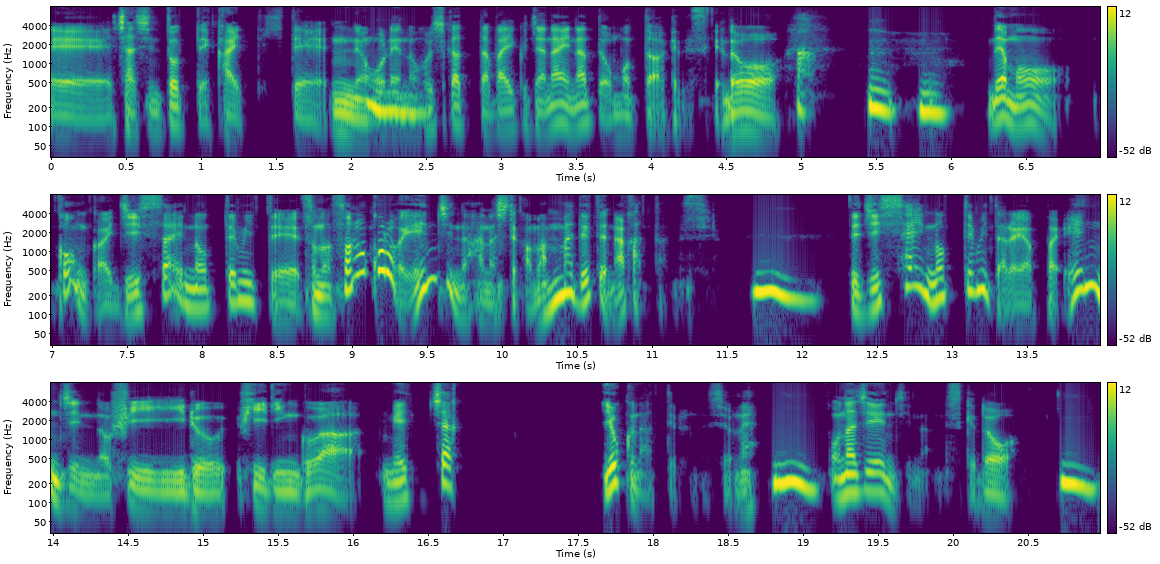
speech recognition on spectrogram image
えー写真撮って帰ってきて、うん、うん俺の欲しかったバイクじゃないなって思ったわけですけど、うんうん。でも、今回実際乗ってみて、その、その頃はエンジンの話とかあんまり出てなかったんですよ。うん。で、実際乗ってみたらやっぱエンジンのフィール、フィーリングはめっちゃ良くなってるんですよね。うん。同じエンジンなんですけど、うん。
